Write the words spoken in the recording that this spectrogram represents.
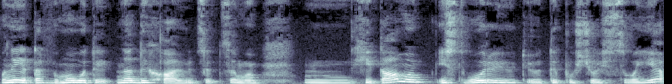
Вони, так би мовити, надихаються цими хітами і створюють е, типу щось своє,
